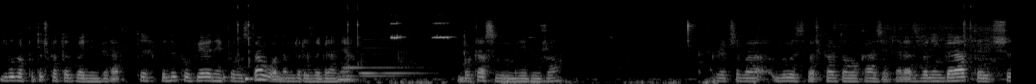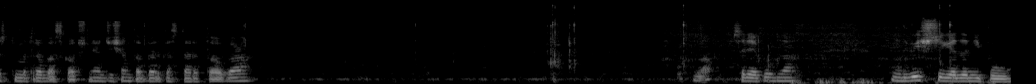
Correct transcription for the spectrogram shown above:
Druga potyczka to Wellingrad. Tych pojedynków wiele nie pozostało nam do rozegrania, bo czasu mamy niedużo. Także trzeba wykorzystywać każdą okazję. Teraz jest 300-metrowa skocznia, 10 belka startowa. No, seria główna 201,5.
